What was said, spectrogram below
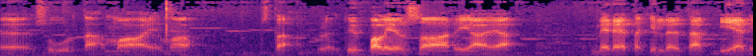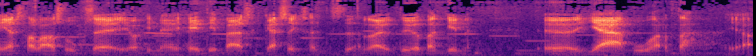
ö, suurta maailmaa. Sitä löytyy paljon saaria ja mereltäkin löytää pieniä salaisuuksia, joihin ei heti pääse käsiksi, että sitä löytyy jotakin ö, jäävuorta ja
